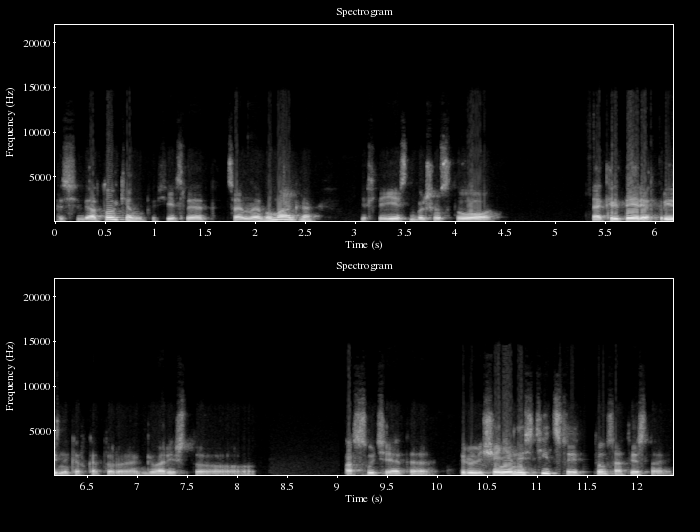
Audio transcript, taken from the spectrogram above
по себя токен, то есть если это ценная бумага, если есть большинство э, критериев, признаков, которые говорят, что по сути это привлечение инвестиций, то, соответственно,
